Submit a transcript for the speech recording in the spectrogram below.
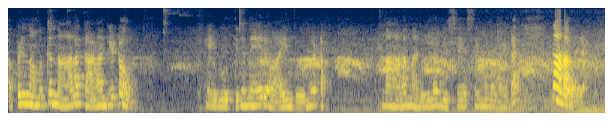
അപ്പോഴും നമുക്ക് നാളെ കാണാം കേട്ടോ. ഒത്തിരി നേരമായെന്ന് തോന്നുന്നു കേട്ടോ. നാളെ നല്ല വിശേഷങ്ങളുമായിട്ട് നാളെ വരാം.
